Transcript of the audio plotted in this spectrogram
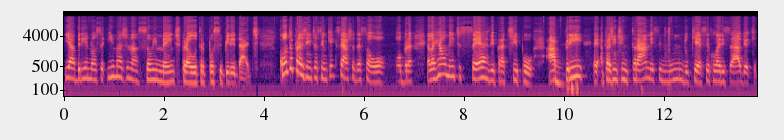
e abrir nossa imaginação e mente para outra possibilidade. Conta pra gente assim, o que, que você acha dessa o- obra? Ela realmente serve para tipo abrir, é, pra gente entrar nesse mundo que é secularizado e que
